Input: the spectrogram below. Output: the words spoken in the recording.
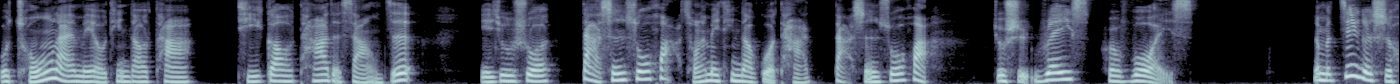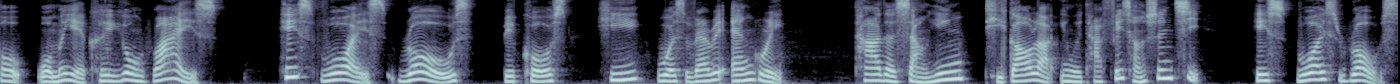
我从来没有听到他提高他的嗓子， 也就是说，大声说话，从来没听到过他大声说话，就是 raise her voice。那么这个时候，我们也可以用 rise。His voice rose because he was very angry. 他的嗓音提高了，因为他非常生气。His voice rose.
